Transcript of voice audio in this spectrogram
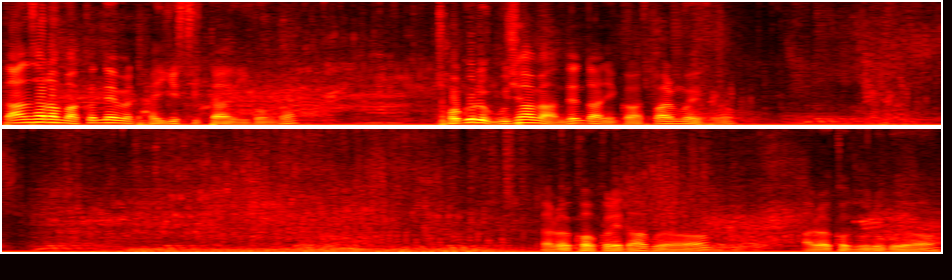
딴 사람만 끝내면 다 이길 수 있다는 이건가? 저그를 무시하면 안 된다니까 빨무에서. 자 럴커 업그레이드 하고요. 아 럴커 누르고요.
